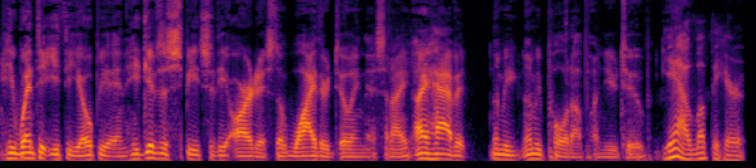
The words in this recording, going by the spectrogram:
he went to Ethiopia and he gives a speech to the artist of why they're doing this. And I, I have it. Let me, let me pull it up on YouTube. Yeah, I'd love to hear it.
